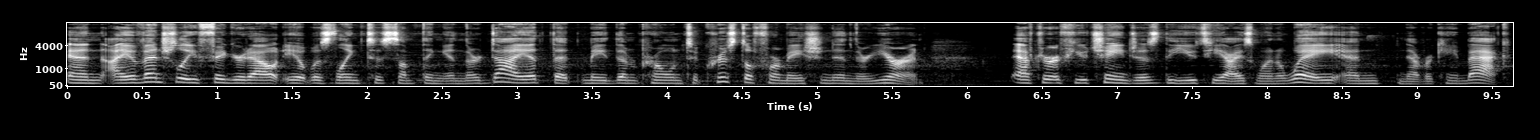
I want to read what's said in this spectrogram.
And I eventually figured out it was linked to something in their diet that made them prone to crystal formation in their urine. After a few changes, the UTIs went away and never came back.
